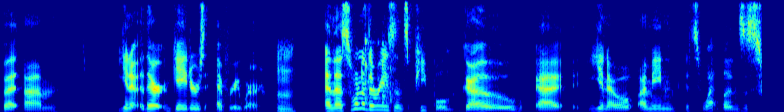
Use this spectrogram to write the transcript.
But um, you know, there are gators everywhere. Mm. And that's one of the reasons people go. Uh, you know, I mean, it's wetlands. It's,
